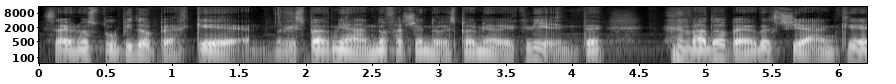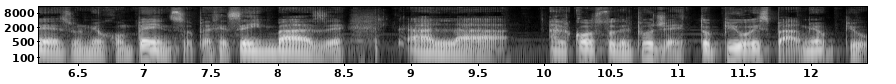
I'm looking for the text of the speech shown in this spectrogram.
Sarei uno stupido perché risparmiando, facendo risparmiare il cliente, vado a perderci anche sul mio compenso, perché se in base alla, al costo del progetto, più risparmio, più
